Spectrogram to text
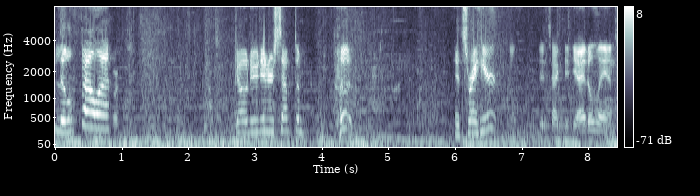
Little fella. Go, dude. Intercept him. Huh. It's right here. Detected. Yeah, it'll land.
